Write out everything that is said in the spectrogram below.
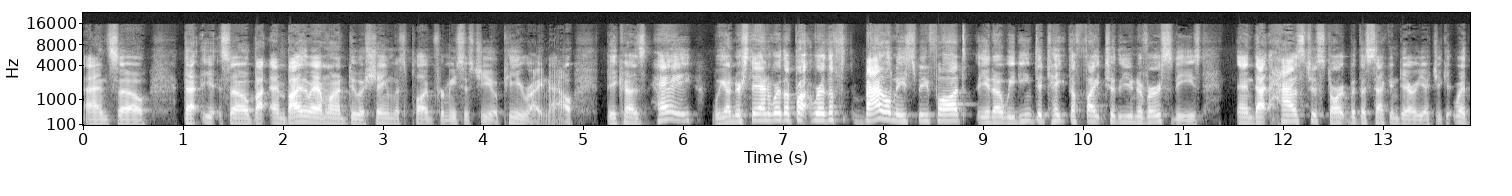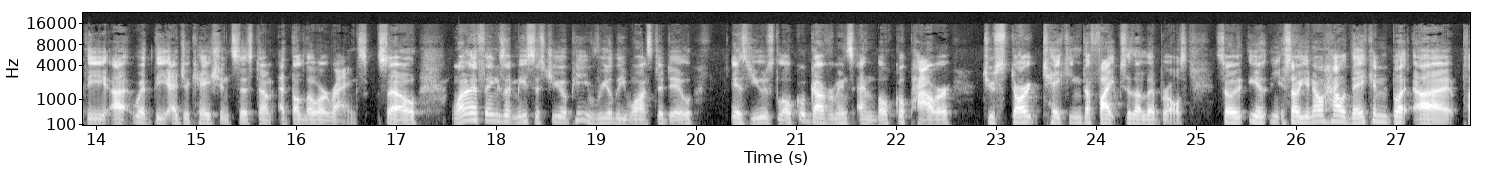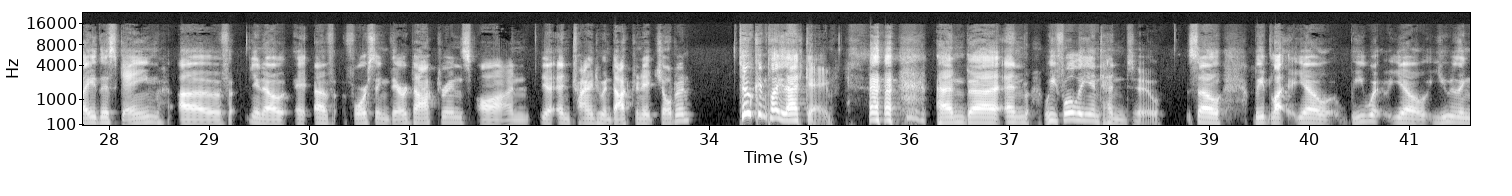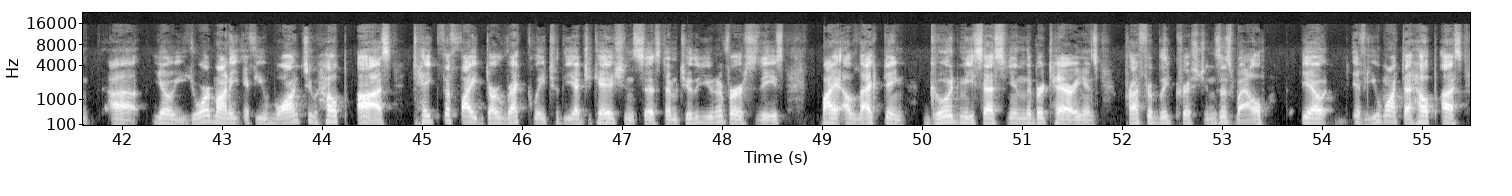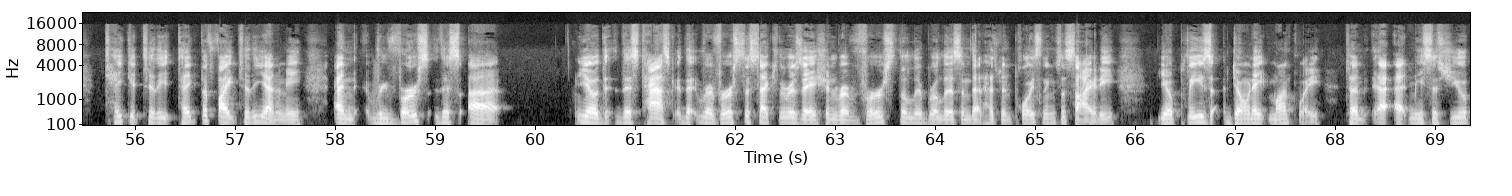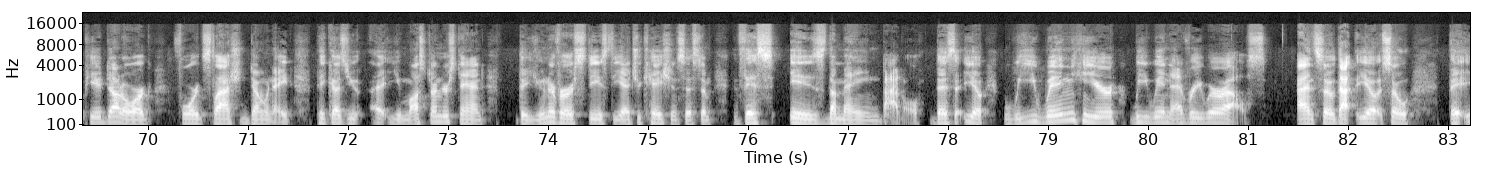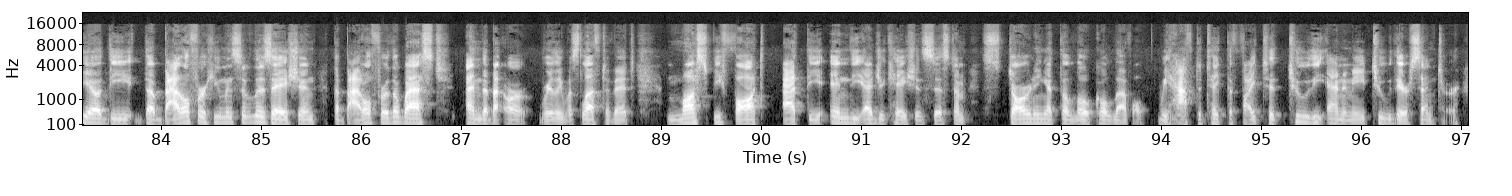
And so that so but and by the way, I want to do a shameless plug for Mises GOP right now because hey, we understand where the where the battle needs to be fought. You know, we need to take the fight to the universities, and that has to start with the secondary education with the uh, with the education system at the lower ranks. So one of the things that Mises GOP really wants to do is use local governments and local power to start taking the fight to the liberals. So, so you know how they can uh, play this game of you know of forcing their doctrines on and trying to indoctrinate children. Two can play that game, and uh, and we fully intend to. So we'd like, you know, we would, you know, using, uh, you know, your money. If you want to help us take the fight directly to the education system, to the universities by electing good Misesian libertarians, preferably Christians as well. You know, if you want to help us take it to the take the fight to the enemy and reverse this uh you know th- this task that reverse the secularization reverse the liberalism that has been poisoning society you know please donate monthly to at misesgop.org forward slash donate because you uh, you must understand the universities, the education system, this is the main battle. This, you know, we win here, we win everywhere else. And so that, you know, so the, you know, the the battle for human civilization, the battle for the West, and the or really what's left of it, must be fought at the in the education system, starting at the local level. We have to take the fight to, to the enemy, to their center,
